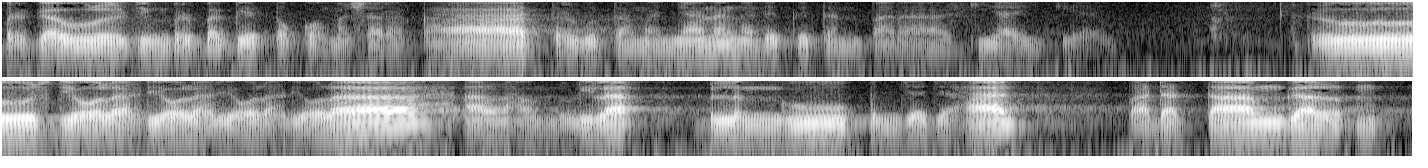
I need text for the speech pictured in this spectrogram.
bergaul Jing berbagai tokoh masyarakat terutamanya ngadeketan para Kyai-kiai terus diolah diolah diolah diolah. Alhamdulillah belenggu penjajahan pada tanggal 14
